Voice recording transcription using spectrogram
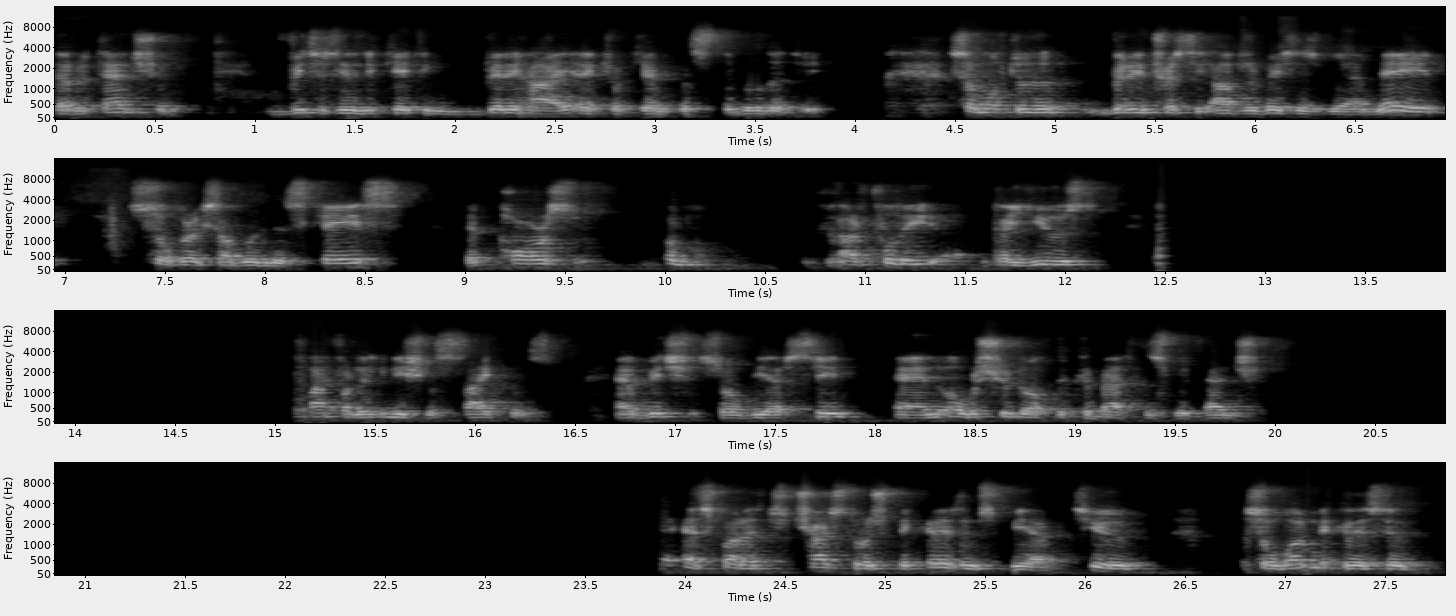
the retention, which is indicating very high electrochemical stability. Some of the very interesting observations we have made. So, for example, in this case, the pores are fully uh, used for the initial cycles, and which so we have seen an overshoot of the capacitance retention. As far as charge storage mechanisms, we have two. So one mechanism,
